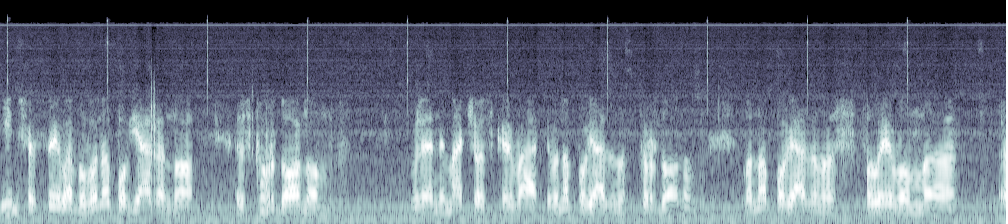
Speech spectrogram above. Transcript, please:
інша сила, бо воно пов'язано з кордоном. Вже нема чого скривати. Воно пов'язано з кордоном, воно пов'язано з впливом е, е,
